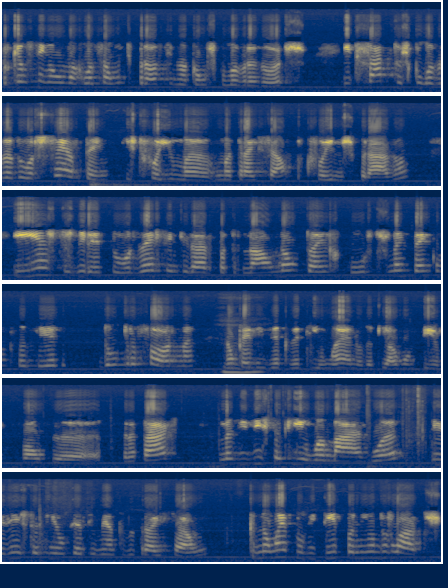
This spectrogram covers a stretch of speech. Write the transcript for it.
Porque eles tinham uma relação muito próxima com os colaboradores e, de facto, os colaboradores sentem que isto foi uma, uma traição, porque foi inesperado, e estes diretores, esta entidade patronal, não têm recursos, nem têm como fazer de outra forma. Não uhum. quer dizer que daqui a um ano, daqui a algum tempo, volte a tratar, mas existe aqui uma mágoa, existe aqui um sentimento de traição que não é positivo para nenhum dos lados.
